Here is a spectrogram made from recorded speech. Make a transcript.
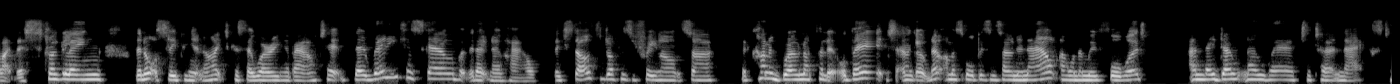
like they're struggling, they're not sleeping at night because they're worrying about it. They're ready to scale, but they don't know how. They've started off as a freelancer, they've kind of grown up a little bit and go, No, I'm a small business owner now, I want to move forward. And they don't know where to turn next.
